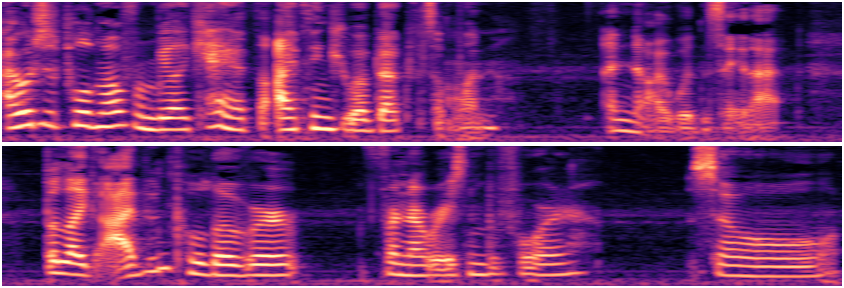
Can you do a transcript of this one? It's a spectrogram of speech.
I would just pull them over and be like, "Hey, I, th- I think you abducted someone." And no, I wouldn't say that. But like I've been pulled over for no reason before. So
